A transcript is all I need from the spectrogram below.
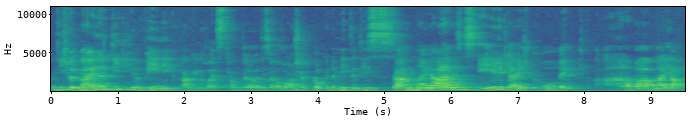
Und ich würde meinen, die, die hier wenig angekreuzt haben, der, dieser orange Block in der Mitte, die sagen, naja, es ist eh gleich korrekt, aber naja,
